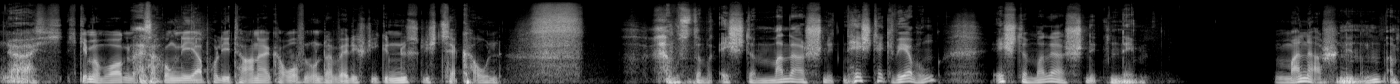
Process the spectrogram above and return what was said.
ja, ich, ich gehe mir morgen eine also, Packung Neapolitaner kaufen und dann werde ich die genüsslich zerkauen. Da musst du echte Mannerschnitten, Hashtag Werbung, echte Mannerschnitten nehmen. Mannerschnitten? Mhm,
